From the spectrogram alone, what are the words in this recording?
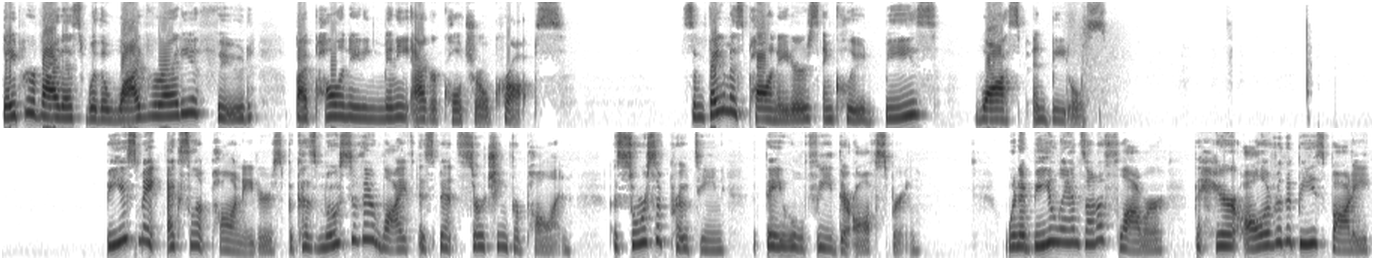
They provide us with a wide variety of food by pollinating many agricultural crops. Some famous pollinators include bees, wasps, and beetles. Bees make excellent pollinators because most of their life is spent searching for pollen, a source of protein that they will feed their offspring. When a bee lands on a flower, the hair all over the bee's body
